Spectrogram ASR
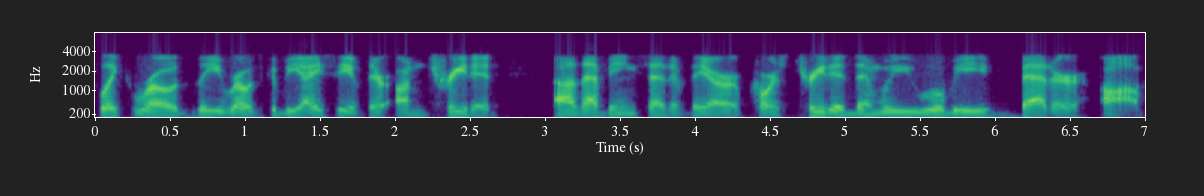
slick roads. The roads could be icy if they're untreated. Uh, that being said, if they are, of course, treated, then we will be better off.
